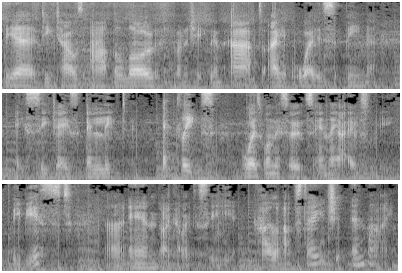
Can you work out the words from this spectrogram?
Their details are below if you want to check them out. I have always been a CJ's Elite athlete, always worn their suits and they are absolutely the best. Uh, and I can't wait to see Kyla upstage in mine.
